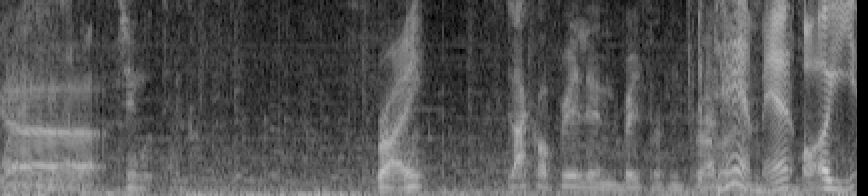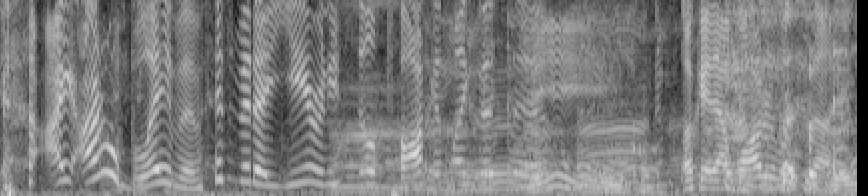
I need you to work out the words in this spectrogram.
So practically almost uh, Right. lack of feeling based on his brother. Damn, man. Oh, a ye- I I don't blame him. It's been a year and he's still talking like this. To him. Okay, that water looks nice.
